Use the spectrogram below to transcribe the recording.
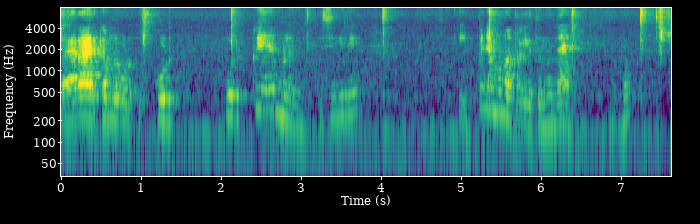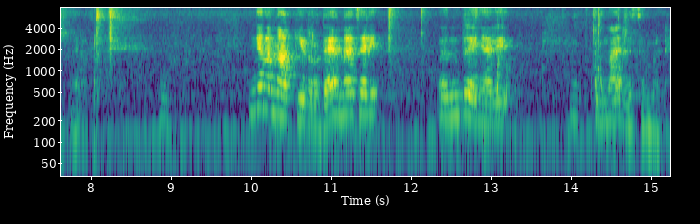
വേറെ ആർക്കും നമ്മൾ കൊടുക്കും കൊടു കൊടുക്കുകയെ നമ്മൾ പക്ഷേങ്കിൽ ഇപ്പം നമ്മൾ മാത്രമല്ലേ തിന്നുന്നേ. അപ്പോൾ ഇങ്ങനെ. ഒന്നും ആക്കിയിടരുത്. എന്താ വെച്ചാൽ എന്ത് കഴിഞ്ഞാൽ തിന്നാൻ രസം വേണ്ടേ.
